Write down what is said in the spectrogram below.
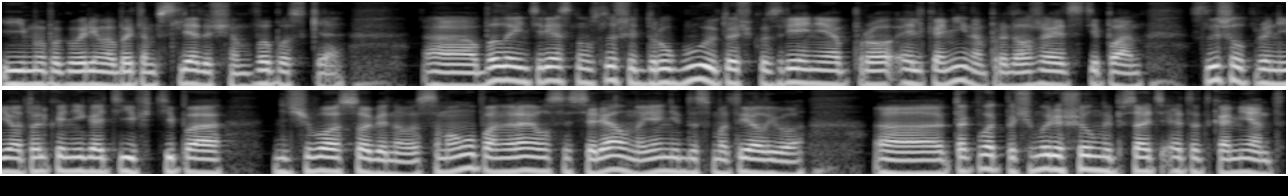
и мы поговорим об этом в следующем выпуске. Uh, было интересно услышать другую точку зрения про Эль Камино, продолжает Степан. Слышал про нее только негатив, типа ничего особенного. Самому понравился сериал, но я не досмотрел его. А, так вот, почему решил написать этот коммент.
